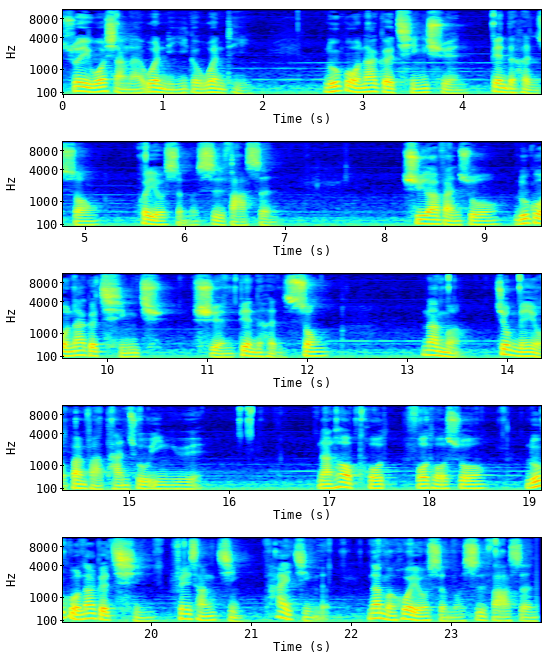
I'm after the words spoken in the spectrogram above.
所以我想来问你一个问题。”如果那个琴弦变得很松，会有什么事发生？徐拉凡说：“如果那个琴弦变得很松，那么就没有办法弹出音乐。”然后佛佛陀说：“如果那个琴非常紧，太紧了，那么会有什么事发生？”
